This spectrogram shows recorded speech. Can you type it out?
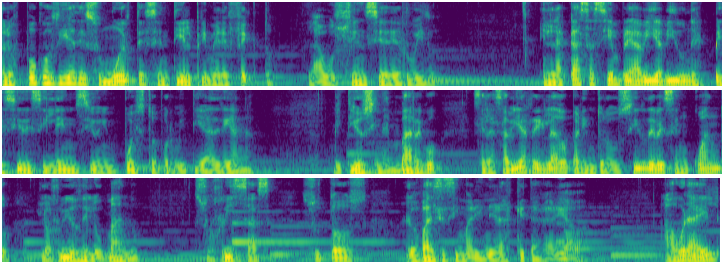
los pocos días de su muerte sentí el primer efecto, la ausencia de ruido. En la casa siempre había habido una especie de silencio impuesto por mi tía Adriana. Mi tío, sin embargo, se las había arreglado para introducir de vez en cuando los ruidos de lo humano, sus risas, su tos, los valses y marineras que tarareaba. Ahora él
